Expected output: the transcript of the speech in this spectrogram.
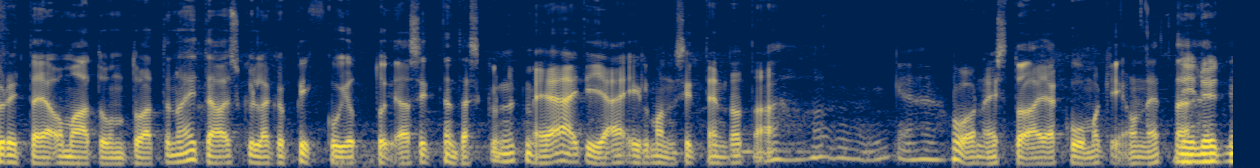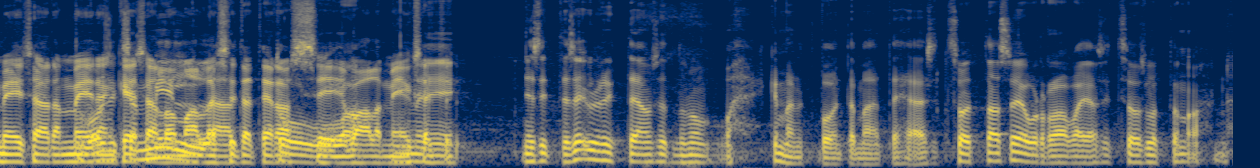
yrittäjä omaa tuntua, että no ei tämä olisi kylläkö pikkujuttu. Ja sitten tässä kun nyt meidän äiti jää ilman, niin sitten tota, huoneistoa ja kuumakin on. Että niin nyt me ei saada meidän kesälomalle sitä terassia tulla. valmiiksi. Niin. Että... Ja sitten se yrittäjä on se, että no ehkä mä nyt voin tämän tehdä. Ja sitten soittaa seuraava ja sitten se on sillä, että no, no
